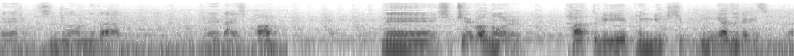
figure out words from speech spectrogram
네, 신중합니다. 네, 나이스 파. 네, 17번 홀. 파3 166야드 되겠습니다.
